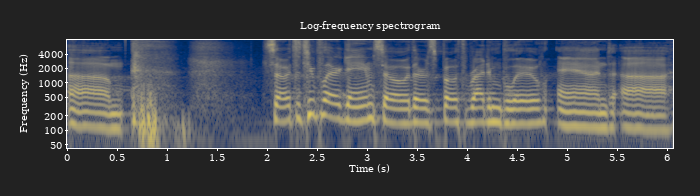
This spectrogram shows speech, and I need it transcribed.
Um, So it's a two-player game, so there's both red and blue, and uh,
